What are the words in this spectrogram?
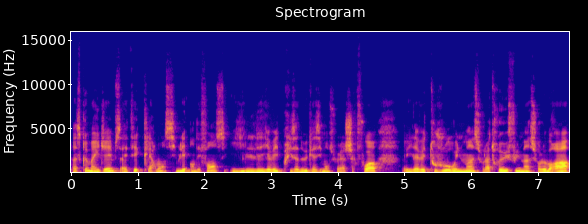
parce que Mike James a été clairement ciblé en défense. Il y avait prise à deux quasiment sur lui à chaque fois. Il avait toujours une main sur la truffe, une main sur le bras,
